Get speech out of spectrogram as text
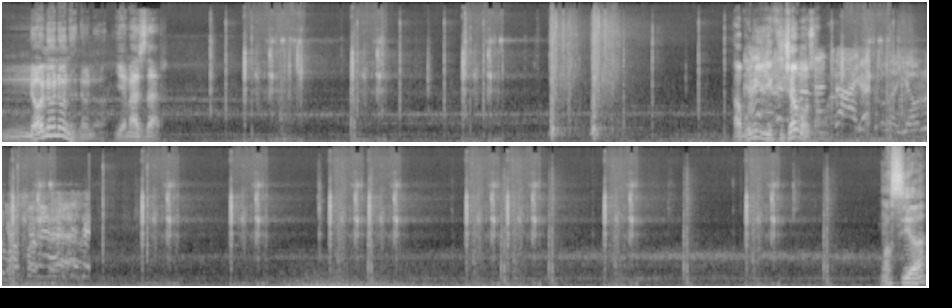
No no no no no no. Yemezler. Ha bunu yıkacağım o zaman. Ulan yavrum affat be. Nasıl ya?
